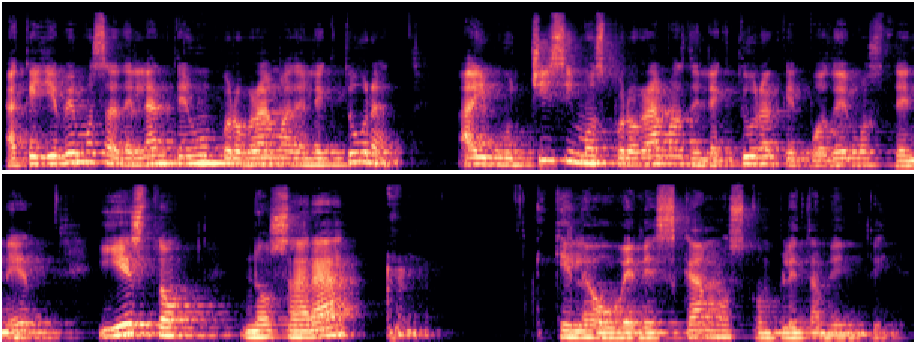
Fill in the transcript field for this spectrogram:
a que llevemos adelante un programa de lectura. Hay muchísimos programas de lectura que podemos tener y esto nos hará que la obedezcamos completamente.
